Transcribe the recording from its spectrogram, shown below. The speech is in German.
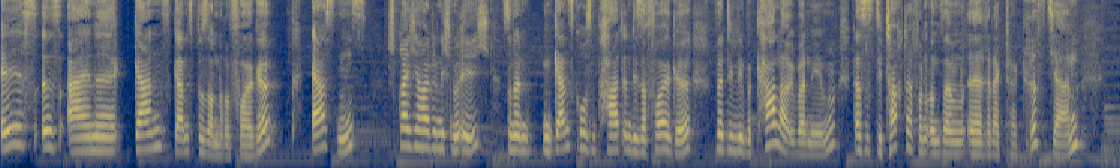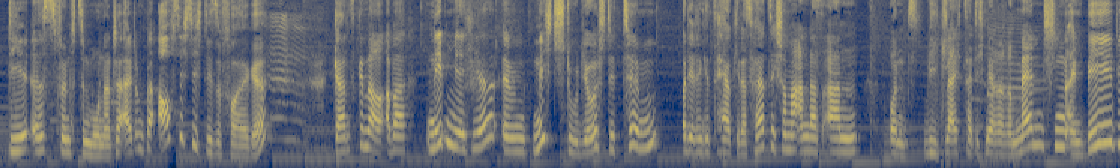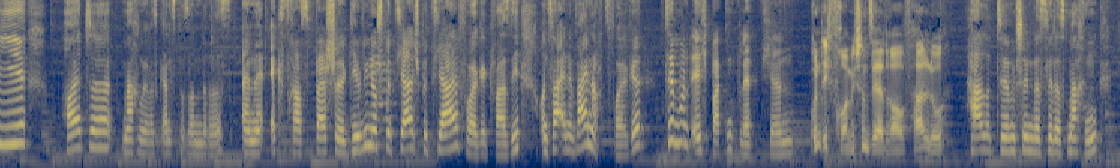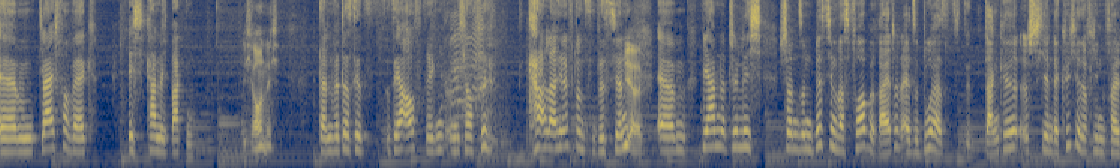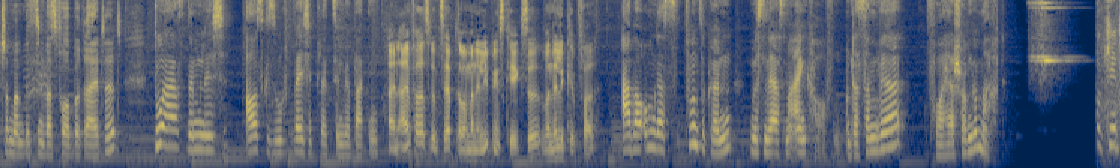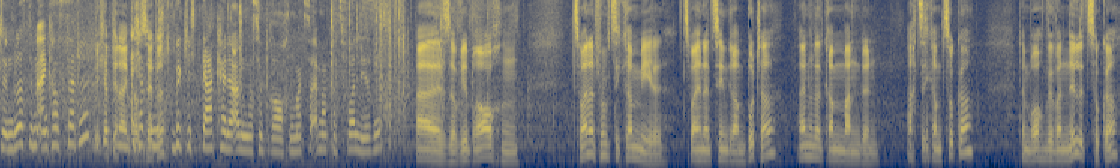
Es ist eine ganz, ganz besondere Folge. Erstens spreche heute nicht nur ich, sondern einen ganz großen Part in dieser Folge wird die liebe Carla übernehmen. Das ist die Tochter von unserem äh, Redakteur Christian. Die ist 15 Monate alt und beaufsichtigt diese Folge. Ganz genau. Aber neben mir hier im Nichtstudio steht Tim. Und ihr denkt jetzt, hey, okay, das hört sich schon mal anders an. Und wie gleichzeitig mehrere Menschen, ein Baby. Heute machen wir was ganz Besonderes. Eine extra Special Giolino Spezial Spezialfolge quasi. Und zwar eine Weihnachtsfolge. Tim und ich backen Plätzchen. Und ich freue mich schon sehr drauf. Hallo. Hallo Tim, schön, dass wir das machen. Ähm, gleich vorweg, ich kann nicht backen. Ich auch nicht. Dann wird das jetzt sehr aufregend und ich hoffe, Carla hilft uns ein bisschen. Ja. Ähm, wir haben natürlich schon so ein bisschen was vorbereitet. Also du hast, danke, hier in der Küche auf jeden Fall schon mal ein bisschen was vorbereitet. Du hast nämlich ausgesucht, welche Plätzchen wir backen. Ein einfaches Rezept, aber meine Lieblingskekse, Vanillekipferl. Aber um das tun zu können, müssen wir erstmal einkaufen. Und das haben wir vorher schon gemacht. Okay, Tim, du hast den Einkaufszettel. Ich habe den Ich habe Einkaufszettel. wirklich gar keine Ahnung, was wir brauchen. Magst du einmal kurz vorlesen? Also, wir brauchen 250 Gramm Mehl, 210 Gramm Butter, 100 Gramm Mandeln, 80 Gramm Zucker, dann brauchen wir Vanillezucker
